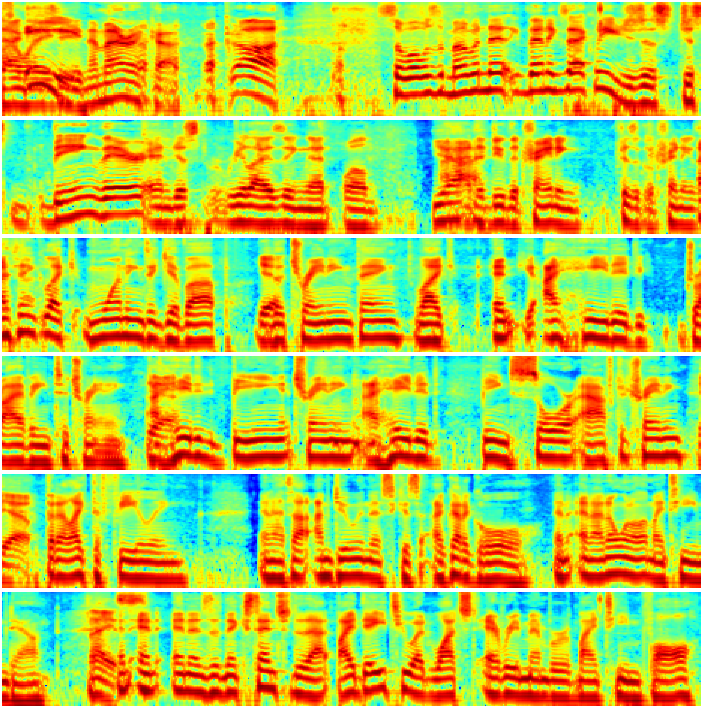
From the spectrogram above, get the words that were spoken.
exactly? tea in America. God. So what was the moment then exactly? You just just being there and just realizing that well, Yeah, I had to do the training, physical training. I think like wanting to give up the training thing, like, and I hated driving to training. I hated being at training. I hated being sore after training. Yeah. But I like the feeling. And I thought, I'm doing this because I've got a goal and, and I don't want to let my team down. Nice. And, and, and as an extension to that, by day two, I'd watched every member of my team fall.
